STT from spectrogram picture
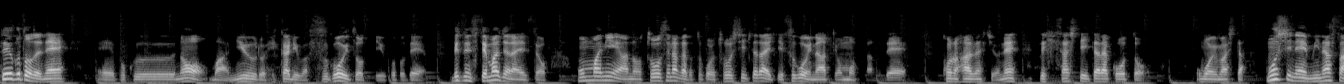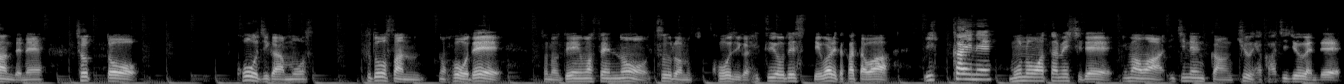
ということでね、えー、僕の、まあ、 NURO 光はすごいぞっていうことで、別にステマじゃないですよ。ほんまに、あの、通せなかったところ通していただいてすごいなって思ったので、この話をね、ぜひさせていただこうと思いました。もしね、皆さんでね、ちょっと、工事がもう、不動産の方で、その電話線の通路の工事が必要ですって言われた方は、一回ね、物は試しで、今は1年間980円で、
